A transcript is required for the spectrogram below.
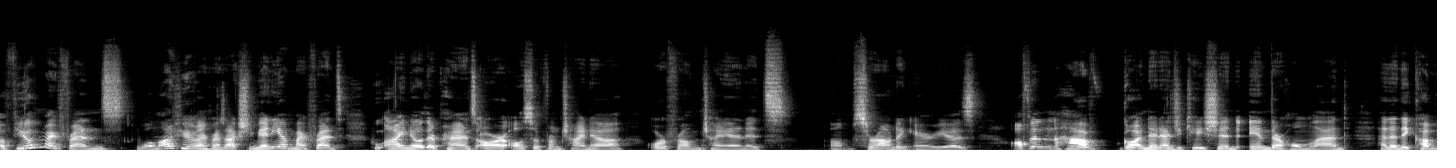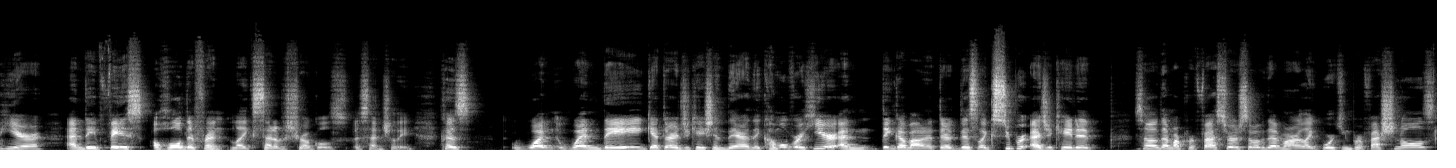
a few of my friends, well, not a few of my friends, actually many of my friends who I know their parents are also from China or from China and its um, surrounding areas, often have gotten an education in their homeland, and then they come here and they face a whole different like set of struggles essentially, because when when they get their education there, they come over here and think about it, they're this like super educated. Some of them are professors, some of them are like working professionals.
